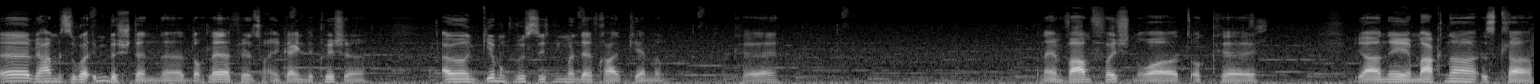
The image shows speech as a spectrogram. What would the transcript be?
Äh, wir haben sogar Imbestände. Doch leider fehlt uns noch eine geile Küche. Aber in Umgebung wüsste ich niemand, der in Frage käme. Okay. An einem warmen, feuchten Ort. Okay. Ja, nee, Magna ist klar.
